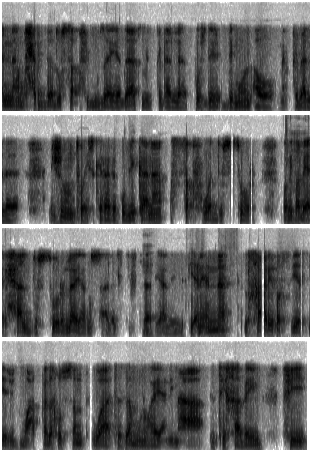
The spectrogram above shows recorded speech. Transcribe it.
انهم حددوا سقف المزايدات من قبل بوش ديمون أو من قبل جونتس وإسكيرا ريبوبليكانا. السقف هو الدستور وبطبيعة الحال الدستور لا ينص على الاستفتاء. يعني يعني أن الخارطه السياسية جد معقدة خصوصا وتزامنها يعني مع انتخابين في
